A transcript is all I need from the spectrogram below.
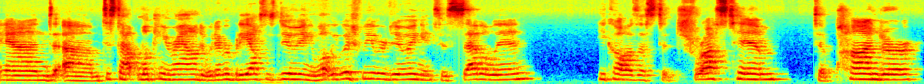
and um, to stop looking around at what everybody else is doing and what we wish we were doing and to settle in. He calls us to trust him, to ponder,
